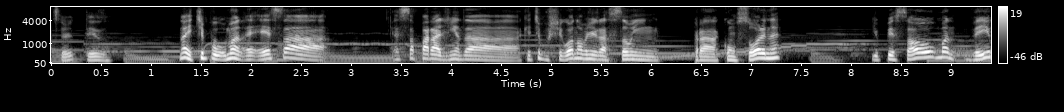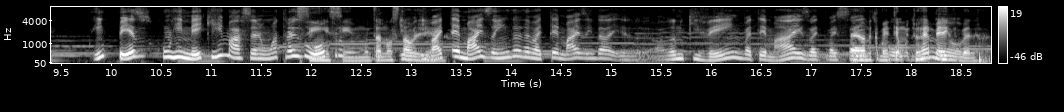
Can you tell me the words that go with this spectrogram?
Certeza. Não, e tipo, mano, é- essa essa paradinha da que tipo chegou a nova geração em para console, né? E o pessoal, mano, veio em peso com remake e remaster, né? um atrás do Sim, outro. sim, muita E- nostalgia. E, vai ter mais ainda, né? Vai ter mais ainda eh, ano que vem, vai ter mais, vai, vai sair. É, ano que vem tipo, tem muito tem remake, o- velho.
